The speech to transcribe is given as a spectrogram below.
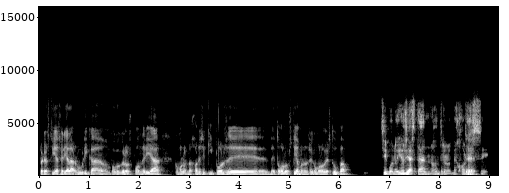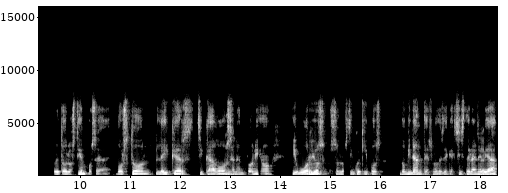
pero esto ya sería la rúbrica un poco que los pondría como los mejores equipos de, todos los tiempos. No sé cómo lo ves tú, Pau. Sí, bueno, ellos ya están, ¿no? Entre los mejores eh, de todos los tiempos. Sea, Boston, Lakers, Chicago, mm. San Antonio, y Warriors son los cinco equipos dominantes ¿no? desde que existe la NBA.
